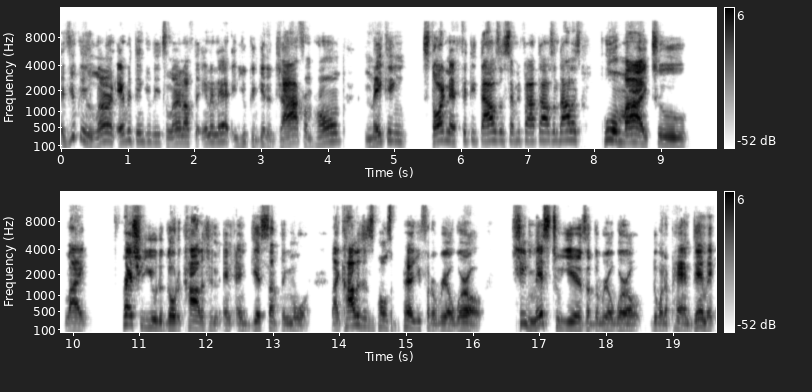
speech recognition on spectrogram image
if you can learn everything you need to learn off the internet and you can get a job from home making starting at $50,000 $75,000 who am I to like pressure you to go to college and, and, and get something more. Like college is supposed to prepare you for the real world. She missed two years of the real world during a pandemic.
